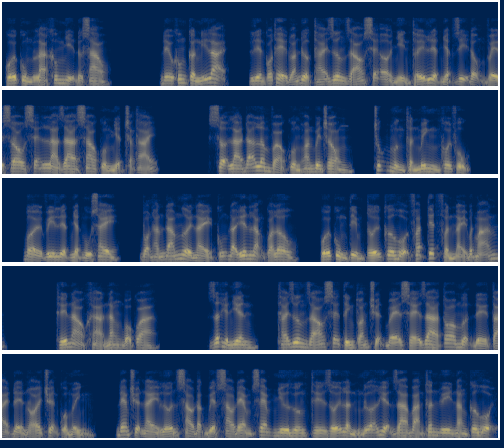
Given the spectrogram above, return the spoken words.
cuối cùng là không nhịn được sao? Đều không cần nghĩ lại liền có thể đoán được thái dương giáo sẽ ở nhìn thấy liệt nhật dị động về sau sẽ là ra sao cùng nhiệt trạng thái. Sợ là đã lâm vào cuồng hoan bên trong, chúc mừng thần minh khôi phục. Bởi vì liệt nhật ngủ say, bọn hắn đám người này cũng đã yên lặng quá lâu, cuối cùng tìm tới cơ hội phát tiết phần này bất mãn. Thế nào khả năng bỏ qua? Rất hiển nhiên, thái dương giáo sẽ tính toán chuyện bé xé ra to mượn đề tài để nói chuyện của mình, đem chuyện này lớn xào đặc biệt xào đem xem như hướng thế giới lần nữa hiện ra bản thân uy năng cơ hội,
